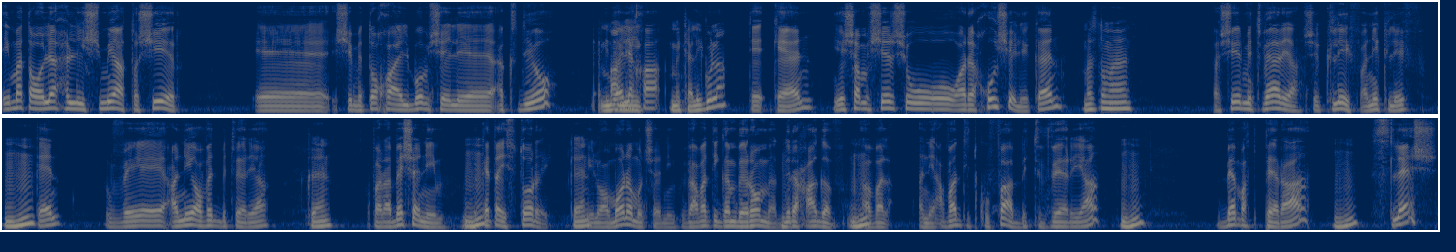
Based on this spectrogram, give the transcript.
אם אתה הולך להשמיע את השיר אה, שמתוך האלבום של אה, אקסדיו, מה, מ- לך, מקליגולה? ת- כן, יש שם שיר שהוא הרכוש שלי, כן? מה זאת אומרת? השיר מטבריה של קליף, אני קליף, מהמם, כן? ואני עובד בטבריה כן, כבר הרבה שנים, מהמם. בקטע היסטורי, כן. כאילו המון המון שנים, ועבדתי גם ברומא, דרך אגב, מהמם. אבל אני עבדתי תקופה בטבריה, מהמם, במתפרה, סלאש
